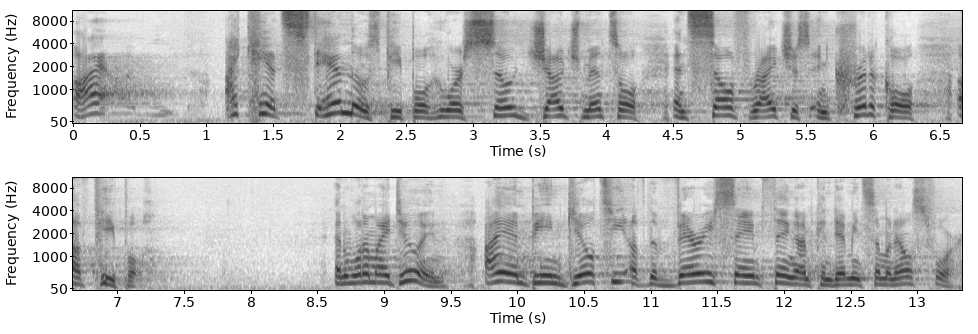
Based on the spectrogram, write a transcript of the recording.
I I can't stand those people who are so judgmental and self-righteous and critical of people. And what am I doing? I am being guilty of the very same thing I'm condemning someone else for.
